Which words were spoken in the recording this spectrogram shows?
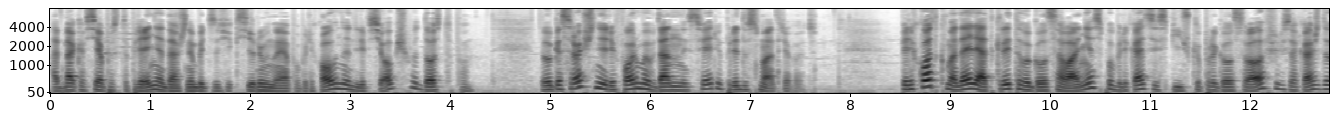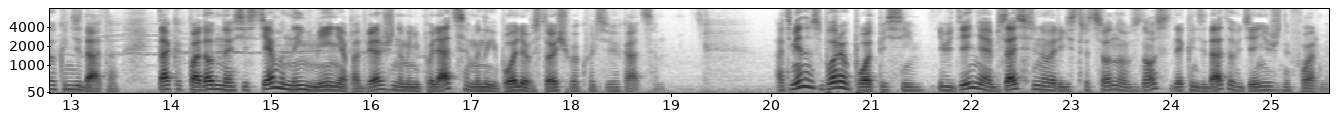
Однако все поступления должны быть зафиксированы и опубликованы для всеобщего доступа. Долгосрочные реформы в данной сфере предусматривают – Переход к модели открытого голосования с публикацией списка проголосовавших за каждого кандидата, так как подобная система наименее подвержена манипуляциям и наиболее устойчива к фальсификациям. Отмена сбора подписей и введение обязательного регистрационного взноса для кандидатов в денежной форме.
